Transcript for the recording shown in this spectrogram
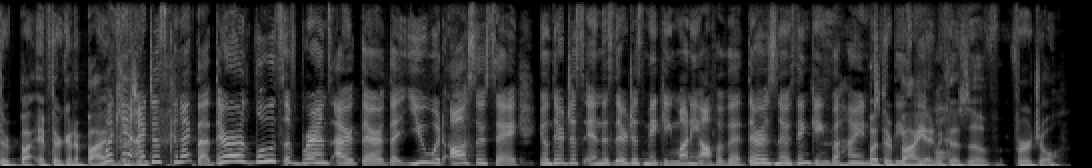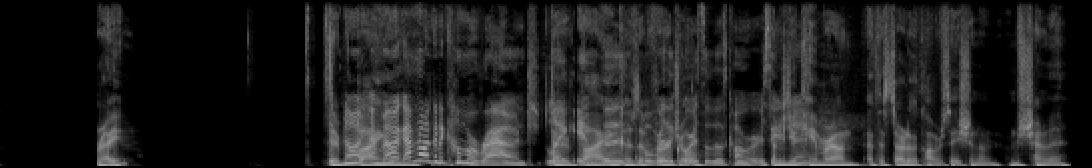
They're bu- if they're going to buy. Why can't I of- disconnect that? There are loads of brands out there that you would also say, you know, they're just in this, they're just making money off of it. There is no thinking behind but they're buying people. it because of Virgil, right? They're not, I'm buying not. I'm not going to come around like in buying the, over the Virgil. course of this conversation. I mean, you came around at the start of the conversation. I'm, I'm just trying to.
